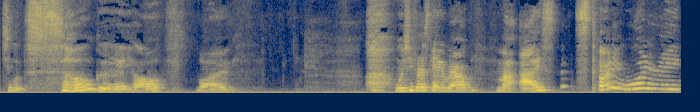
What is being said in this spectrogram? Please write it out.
She looked so good, y'all. Like, when she first came out, my eyes started watering.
